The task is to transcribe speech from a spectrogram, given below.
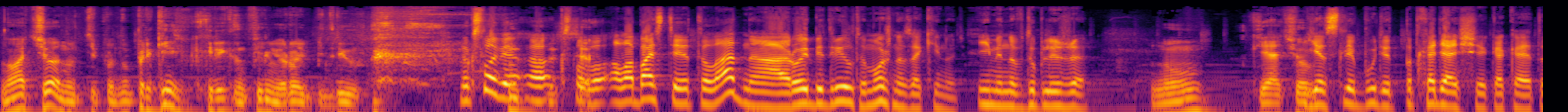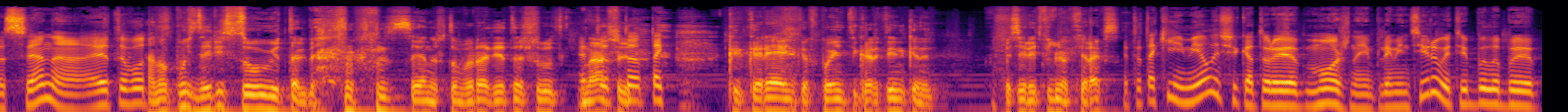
Ну а чё, ну типа, ну прикинь, крикнут в фильме Рой Педрил. Ну, к слову, э, к слову, Алабастия это ладно, а Рой Бедрил-то можно закинуть. Именно в дубляже. Ну, я чё... Если будет подходящая какая-то сцена, это вот... А ну пусть зарисуют тогда сцену, чтобы ради этой шутки это, наши та- так- корявенько в пейнте картинками посередине фильма Херакс. это такие мелочи, которые можно имплементировать, и было бы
